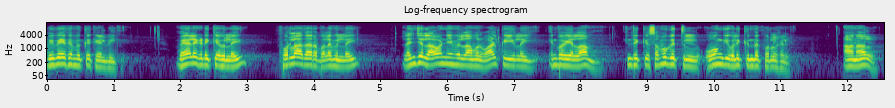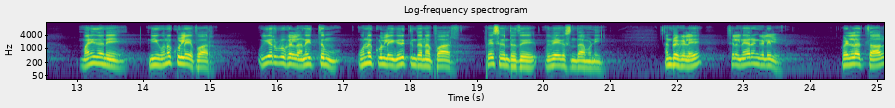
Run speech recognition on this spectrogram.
விவேகமிக்க கேள்வி. வேலை கிடைக்கவில்லை பொருளாதார பலமில்லை லஞ்ச லாவண்யம் இல்லாமல் வாழ்க்கை இல்லை என்பவையெல்லாம் இன்றைக்கு சமூகத்தில் ஓங்கி ஒலிக்கின்ற குரல்கள். ஆனால் மனிதனே நீ உனக்குள்ளே பார். உயர்வுகள் அனைத்தும் உனக்குள்ளே இருக்கின்றன பார். பேசுகின்றது விவேக சிந்தாமணி. நண்பர்களே சில நேரங்களில் வெள்ளத்தால்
